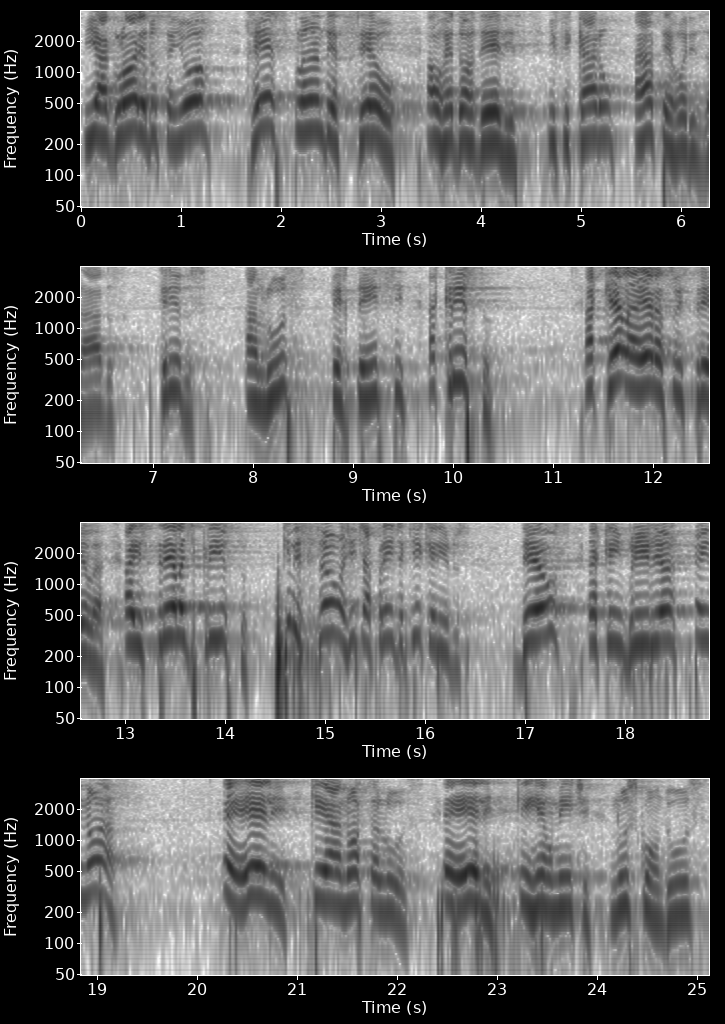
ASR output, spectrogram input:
e a glória do Senhor resplandeceu ao redor deles e ficaram aterrorizados. Queridos, a luz pertence a Cristo. Aquela era a sua estrela, a estrela de Cristo. Que lição a gente aprende aqui, queridos? Deus é quem brilha em nós. É Ele que é a nossa luz. É Ele quem realmente nos conduz.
